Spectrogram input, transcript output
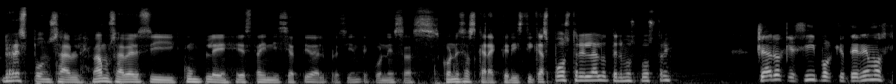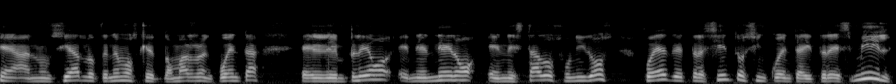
responsable. Vamos a ver si cumple esta iniciativa del presidente con esas, con esas características. ¿Postre, Lalo? ¿Tenemos postre? Claro que sí, porque tenemos que anunciarlo, tenemos que tomarlo en cuenta. El empleo en enero en Estados Unidos fue de 353 mil,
